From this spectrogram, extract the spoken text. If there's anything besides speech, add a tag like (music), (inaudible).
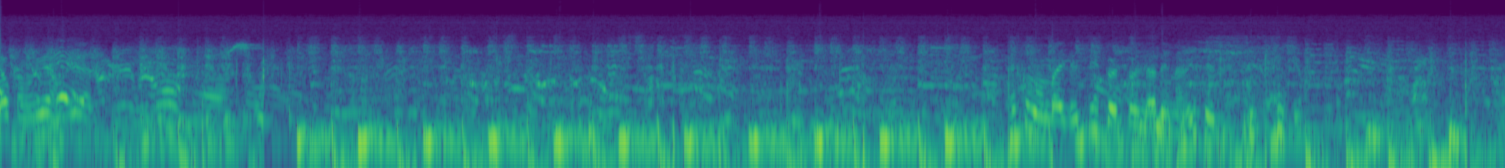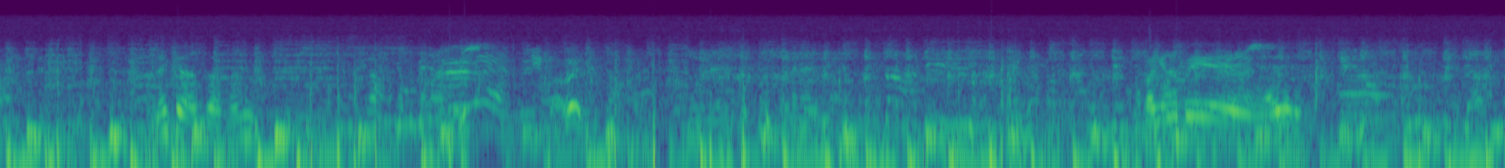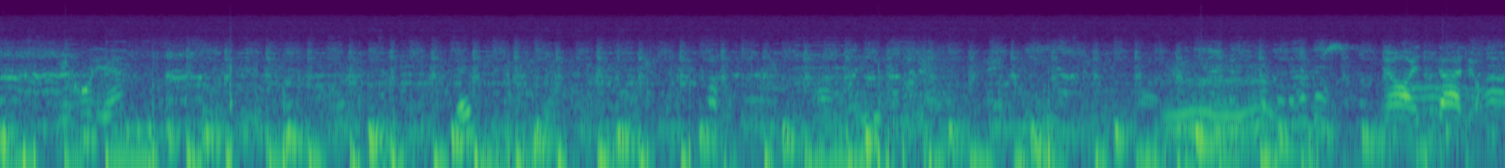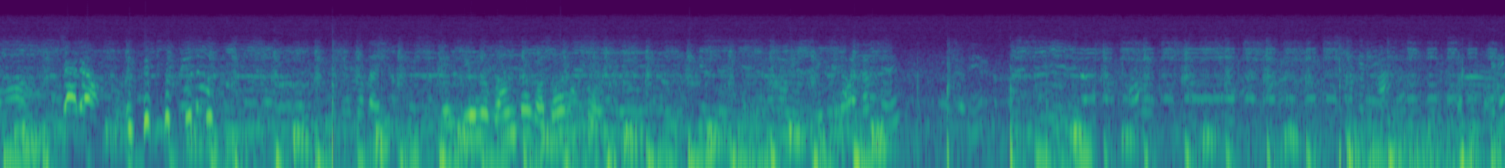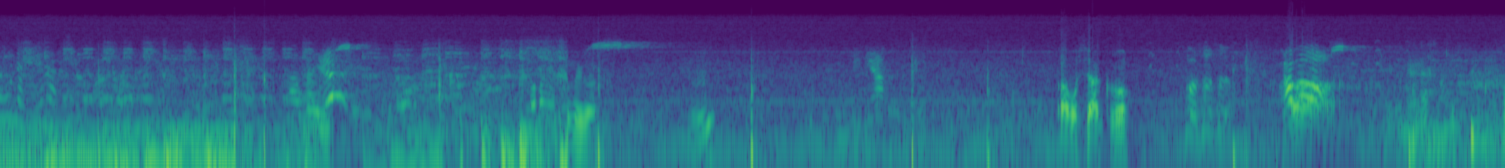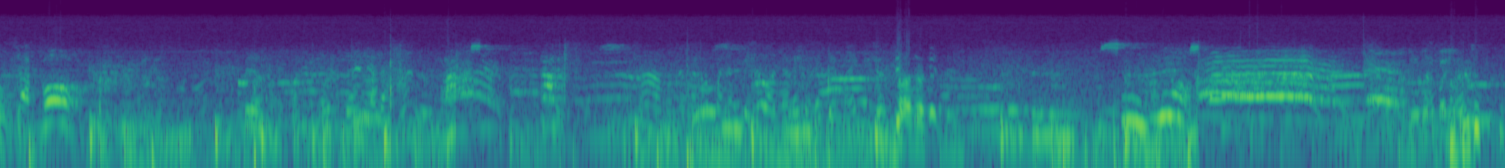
Ah, muy bien, muy bien. Es como un bailecito esto en la arena, ¿viste? (laughs) No es que todas. Para que no pegue la arena. Bien, Juli, ¿eh? ¿Ves? No, es Chalo. 21, ¿cuánto? 14. Ahí. ¿Dónde con? ¿Mm? Vamos, Jaco. ¡Vamos! ¡Chaco! Pero, o sea, no a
